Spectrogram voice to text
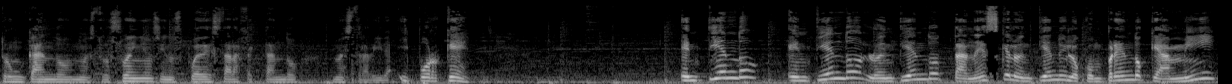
truncando nuestros sueños y nos puede estar afectando nuestra vida. ¿Y por qué? Entiendo, entiendo, lo entiendo, tan es que lo entiendo y lo comprendo que a mí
